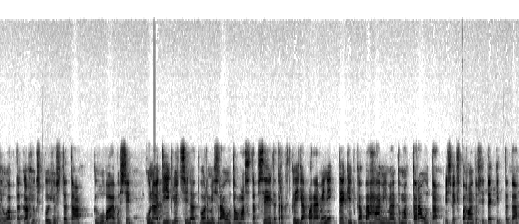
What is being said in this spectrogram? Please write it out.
jõuab ta kahjuks põhjustada kõhuvaevusi. kuna diglütsinat vormis rauda omastab seedetrakt kõige paremini, tekib ka vähem imendumata rauda, mis võiks pahandusi tekitada.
